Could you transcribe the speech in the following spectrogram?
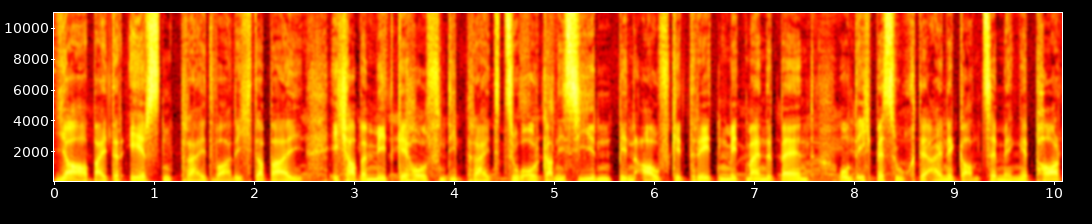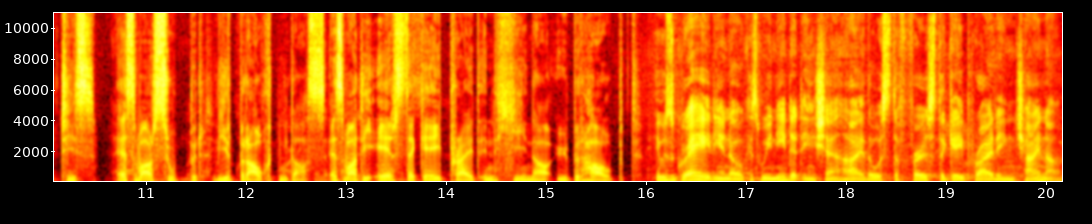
Ja, bei der ersten Pride war ich dabei. Ich habe mitgeholfen, die Pride zu organisieren, bin aufgetreten mit meiner Band und ich besuchte eine ganze Menge Partys. Es war super, wir brauchten das. Es war die erste Gay Pride in China überhaupt. It was great, you know, because we needed in Shanghai. That was the first Gay Pride in China.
